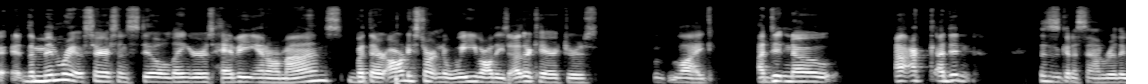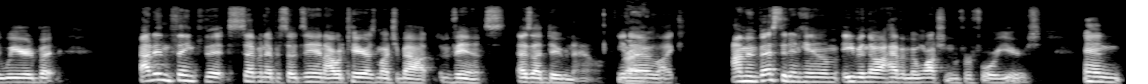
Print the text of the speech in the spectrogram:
eh, The memory of Saracen still lingers heavy in our minds, but they're already starting to weave all these other characters. Like I didn't know, I I, I didn't. This is going to sound really weird, but I didn't think that seven episodes in I would care as much about Vince as I do now. You know, like I'm invested in him even though I haven't been watching him for four years. And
